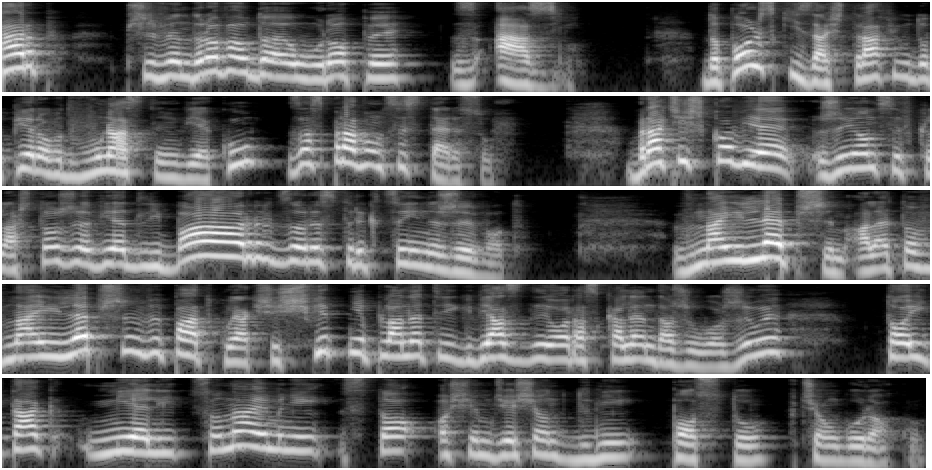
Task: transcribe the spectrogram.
Karp przywędrował do Europy z Azji. Do Polski zaś trafił dopiero w XII wieku za sprawą cystersów. Braciszkowie żyjący w klasztorze wiedli bardzo restrykcyjny żywot. W najlepszym, ale to w najlepszym wypadku, jak się świetnie planety i gwiazdy oraz kalendarz ułożyły, to i tak mieli co najmniej 180 dni postu w ciągu roku.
